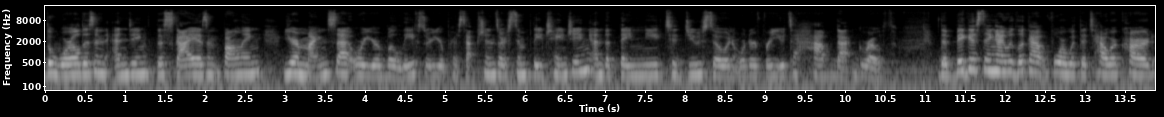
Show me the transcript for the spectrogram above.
the world isn't ending, the sky isn't falling, your mindset or your beliefs or your perceptions are simply changing, and that they need to do so in order for you to have that growth. The biggest thing I would look out for with the Tower card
